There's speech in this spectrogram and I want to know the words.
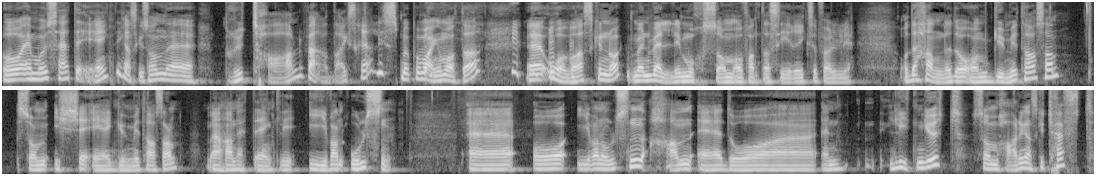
Og jeg må jo si at det er egentlig ganske sånn eh, brutal hverdagsrealisme på mange måter. Eh, overraskende nok, men veldig morsom og fantasirik, selvfølgelig. Og det handler da om Gummitarsan, som ikke er Gummitarsan, men han heter egentlig Ivan Olsen. Eh, og Ivan Olsen, han er da eh, en liten gutt som har det ganske tøft.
